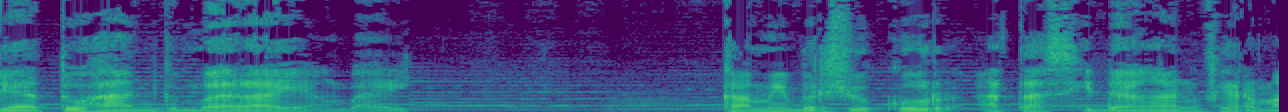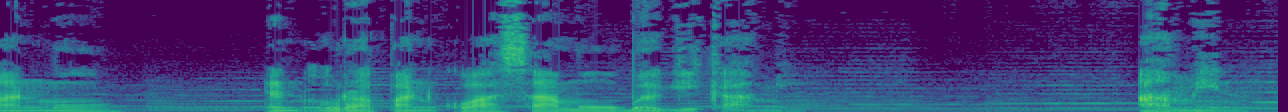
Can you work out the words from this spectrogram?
Ya Tuhan Gembala yang baik, kami bersyukur atas hidangan firman-Mu dan urapan kuasamu bagi kami. Amin.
